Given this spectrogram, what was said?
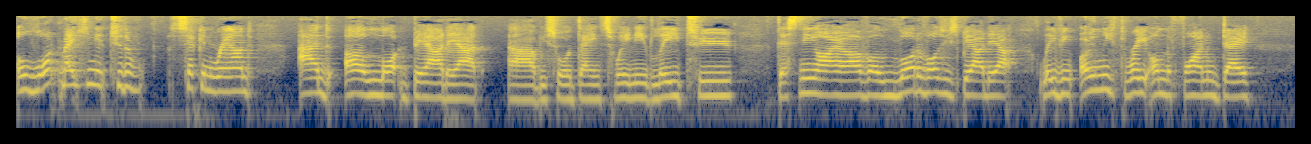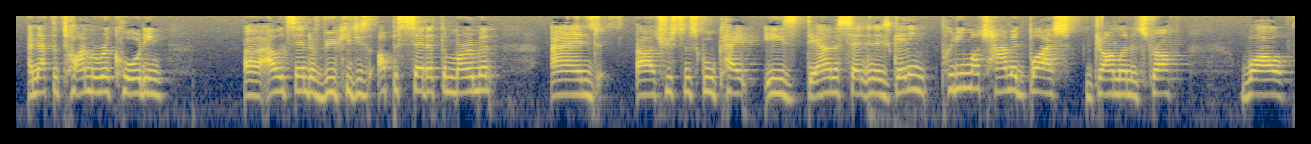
a lot making it to the second round and a lot bowed out. Uh, we saw Dane Sweeney, Li Tu, Destanee Aiava, a lot of Aussies bowed out, leaving only three on the final day. And at the time of recording, uh, Aleksandar Vukic is upset at the moment, and uh, Tristan Schoolkate is down a set and is getting pretty much hammered by Jan-Lennard Struff, while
